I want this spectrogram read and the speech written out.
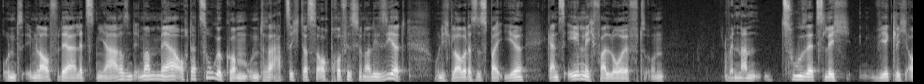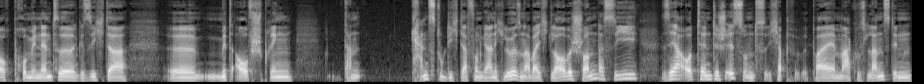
Und im Laufe der letzten Jahre sind immer mehr auch dazugekommen und da hat sich das auch professionalisiert. Und ich glaube, dass es bei ihr ganz ähnlich verläuft. Und wenn dann zusätzlich wirklich auch prominente Gesichter äh, mit aufspringen, dann kannst du dich davon gar nicht lösen. Aber ich glaube schon, dass sie sehr authentisch ist. Und ich habe bei Markus Lanz den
